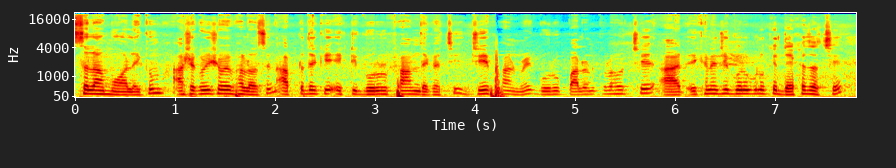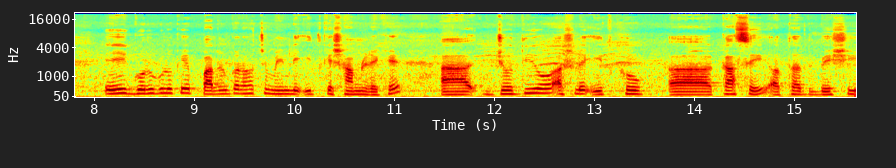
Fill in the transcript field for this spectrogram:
আসসালামু আলাইকুম। আশা করি সবাই ভালো আছেন। আপনাদেরকে একটি গরুর ফার্ম দেখাচ্ছি। যে ফার্মে গরু পালন করা হচ্ছে আর এখানে যে গরুগুলোকে দেখা যাচ্ছে, এই গরুগুলোকে পালন করা হচ্ছে মেনলি ঈদকে সামনে রেখে। যদিও আসলে ঈদ খুব কাছেই, অর্থাৎ বেশি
